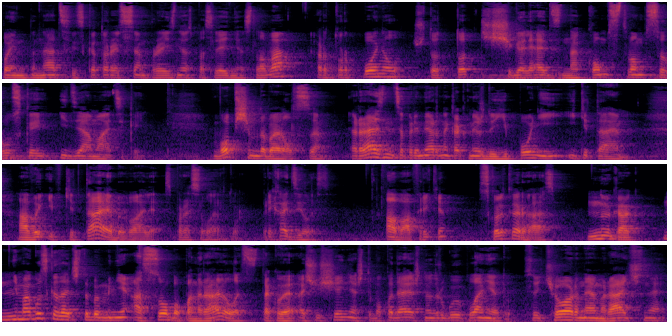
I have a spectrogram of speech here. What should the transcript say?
По интонации, с которой Сэм произнес последние слова, Артур понял, что тот щеголяет знакомством с русской идиоматикой. В общем, добавил Сэм, разница примерно как между Японией и Китаем. А вы и в Китае бывали? Спросил Артур. Приходилось. А в Африке? Сколько раз? Ну и как? Не могу сказать, чтобы мне особо понравилось такое ощущение, что попадаешь на другую планету. Все черное, мрачное.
